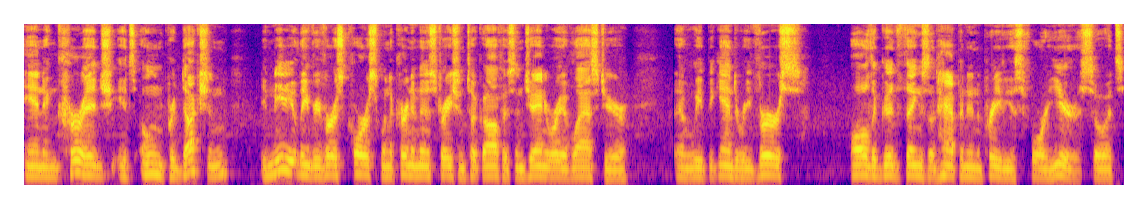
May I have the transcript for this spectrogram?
and encourage its own production, immediately reversed course when the current administration took office in January of last year. And we began to reverse all the good things that happened in the previous four years. So it's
